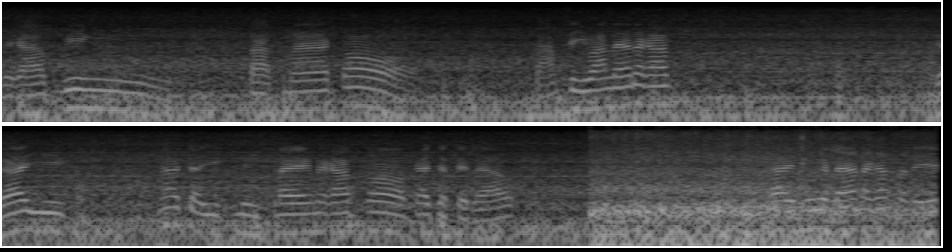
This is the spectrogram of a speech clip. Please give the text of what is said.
นี่นะครับ วิ่งตัดมาก็สามสี่วันแล้วนะครับเหลืออีกน่าจะอีกหนึ่งแปลงนะครับ ก็ใกล้จะเสร็จแล้วใกล้มืดแล้วนะครับตอนนี้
